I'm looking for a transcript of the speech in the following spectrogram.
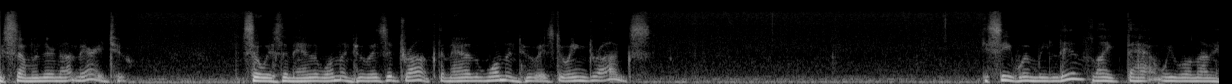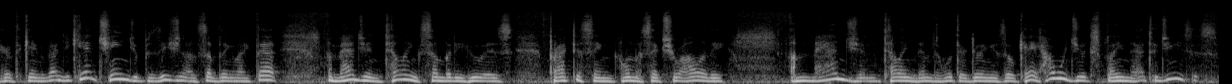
with someone they're not married to. So is the man or the woman who is a drunk, the man or the woman who is doing drugs. You see, when we live like that, we will not inherit the kingdom of God. You can't change your position on something like that. Imagine telling somebody who is practicing homosexuality, imagine telling them that what they're doing is okay. How would you explain that to Jesus?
